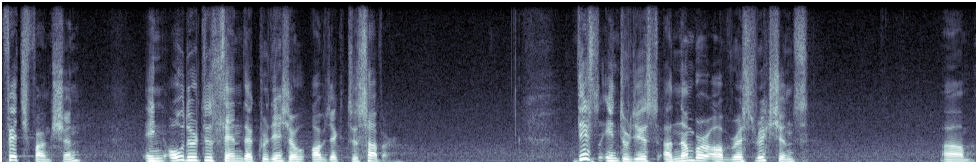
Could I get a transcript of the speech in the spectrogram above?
fetch function in order to send the credential object to server. This introduced a number of restrictions. Um,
